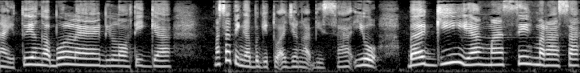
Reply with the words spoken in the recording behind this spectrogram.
Nah itu yang nggak boleh di loh tiga. Masa tinggal begitu aja nggak bisa? Yuk bagi yang masih merasa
